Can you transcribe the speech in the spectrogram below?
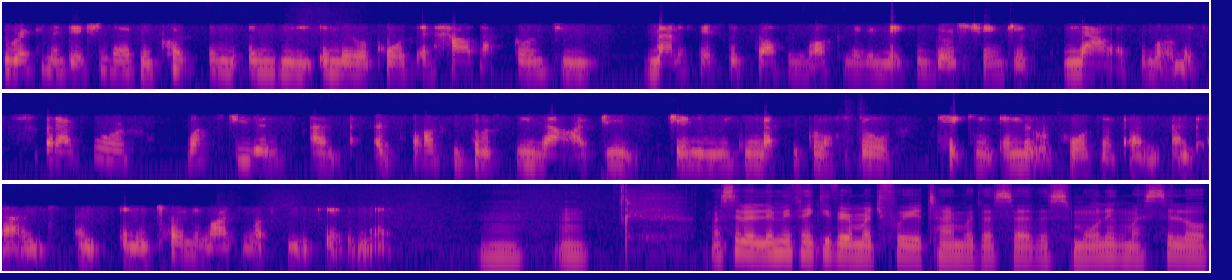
the recommendations that have been put in, in the in the report and how that's going to manifest itself in welcoming and making those changes now at the moment. But as for what students and as far as sort of see now, I do genuinely think that people are still taking in the report and and and, and, internalizing what's being said in there. Mm-hmm. Masilo, let me thank you very much for your time with us uh, this morning. Masilo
